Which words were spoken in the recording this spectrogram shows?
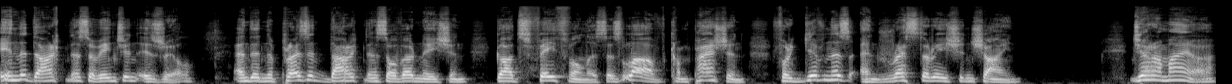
in the darkness of ancient Israel and in the present darkness of our nation, God's faithfulness, His love, compassion, forgiveness, and restoration shine. Jeremiah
